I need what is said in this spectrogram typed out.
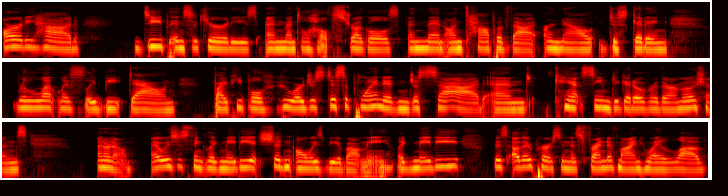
already had deep insecurities and mental health struggles. And then on top of that, are now just getting relentlessly beat down by people who are just disappointed and just sad and can't seem to get over their emotions. I don't know. I always just think like maybe it shouldn't always be about me. Like maybe this other person, this friend of mine who I love,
